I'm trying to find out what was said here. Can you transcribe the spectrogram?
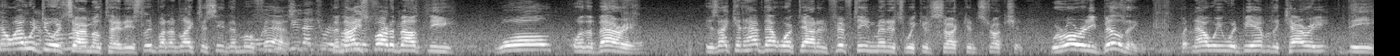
No, I would do it simultaneously, but I'd like to see them move Well, would you fast. do that to The nice part shutdown? about the wall or the barrier is I can have that worked out in 15 minutes. We can start construction. We're already building, but now we would be able to carry the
